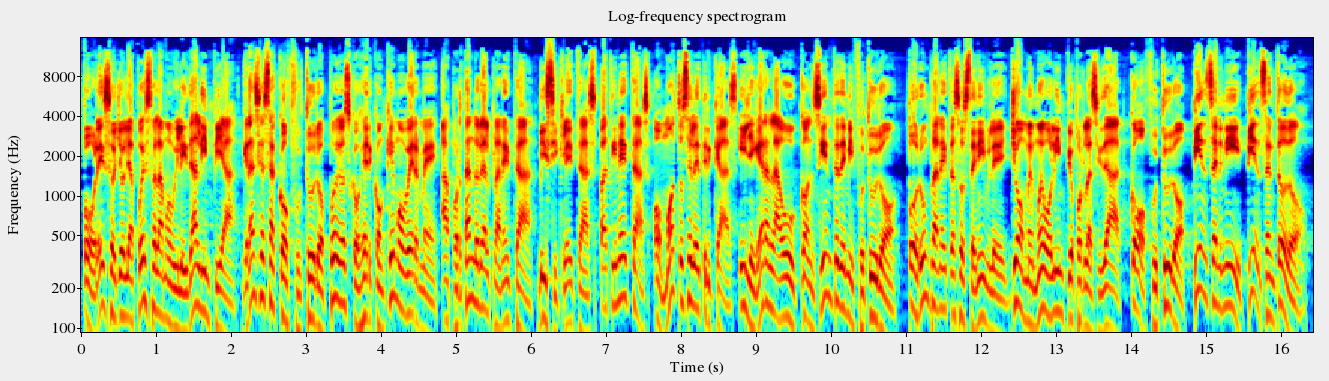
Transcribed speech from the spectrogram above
Por eso yo le apuesto a la movilidad limpia. Gracias a Cofuturo puedo escoger con qué moverme, aportándole al planeta bicicletas, patinetas o motos eléctricas y llegar a la U consciente de mi futuro. Por un planeta sostenible, yo me muevo limpio por la ciudad. Cofuturo, piensa en mí, piensa en todo.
